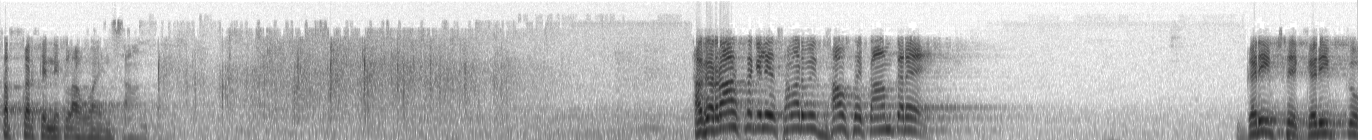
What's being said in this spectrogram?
तप करके निकला हुआ इंसान। अगर राष्ट्र के लिए समर्पित भाव से काम करें, गरीब से गरीब को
